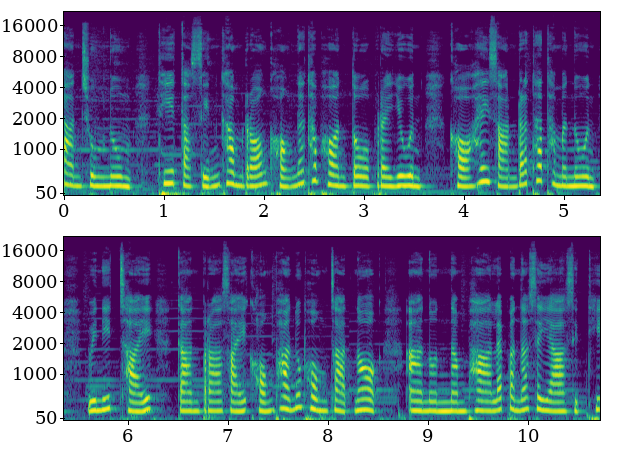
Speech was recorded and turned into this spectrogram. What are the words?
การชุมนุมที่ตัดสินคำร้องของนัทพรโตประยูนขอให้สารรัฐธรรมนูญ วินิจฉัย การปราศัยของพานุพงษ์จัดนอก อานนท์นำพาและปนัสยาสิทธิ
